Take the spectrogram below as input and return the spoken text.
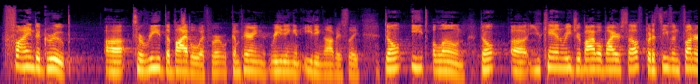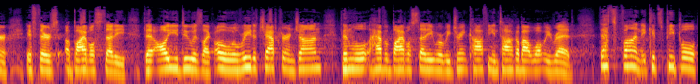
Find a group uh, to read the Bible with. We're, comparing reading and eating, obviously. Don't eat alone. Don't. Uh, you can read your Bible by yourself, but it's even funner if there's a Bible study that all you do is like, oh, we'll read a chapter in John, then we'll have a Bible study where we drink coffee and talk about what we read. That's fun. It gets people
